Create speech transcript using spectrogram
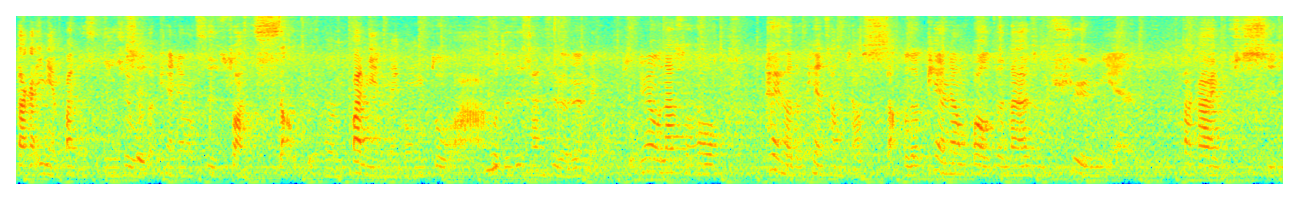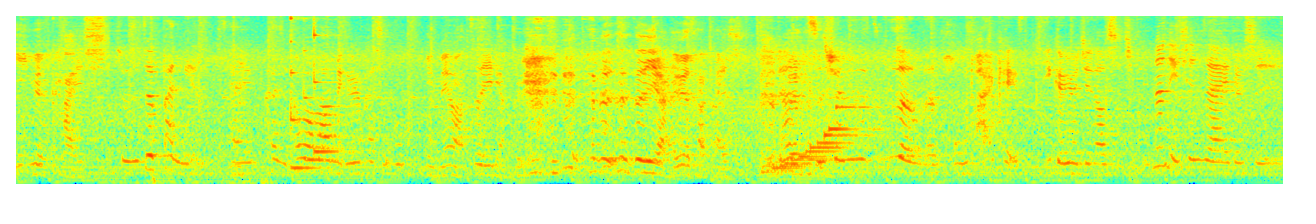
大概一年半的时间，其实我的片量是算少的，可能半年没工作啊，或者是三四个月没工作，因为我那时候配合的片商比较少，我的片量暴增，大概从去年大概十一月开始，就是这半年才开始啪啪啪，每个月开始录。也没有啊，这一两个月，这这这一两个月才开始。然后子轩是热门红牌，可以一个月接到十几部。那你现在就是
